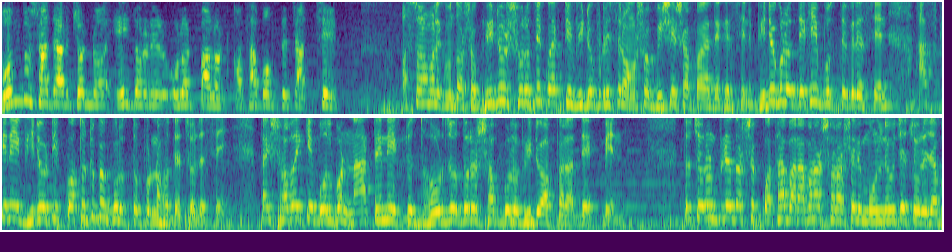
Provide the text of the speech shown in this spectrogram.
বন্ধু সাজার জন্য এই ধরনের উলট পালট কথা বলতে চাচ্ছে। আসসালামু আলাইকুম দর্শক, ভিডিওর শুরুতে কয়েকটি ভিডিও ফুটেজের অংশ বিশেষ আপনারা দেখেছেন। ভিডিওগুলো দেখেই বুঝতে পেরেছেন আজকের এই ভিডিওটি কতটুকু গুরুত্বপূর্ণ হতে চলেছে। তাই সবাইকে বলব না টেনে একটু ধৈর্য ধরে সবগুলো ভিডিও আপনারা দেখবেন। তো চলুন, প্রিয় দর্শক, কথা বাড়াবো না, সরাসরি মূল নিউজে চলে যাব।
